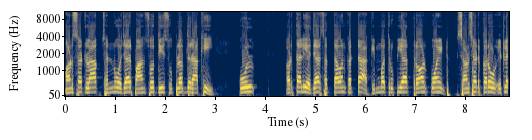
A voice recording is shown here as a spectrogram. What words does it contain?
અડસઠ લાખ છન્નું હજાર પાંચસો ત્રીસ ઉપલબ્ધ રાખી કુલ અડતાલીસ હજાર સત્તાવન કટ્ટા કિંમત રૂપિયા ત્રણ પોઈન્ટ સડસઠ કરોડ એટલે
